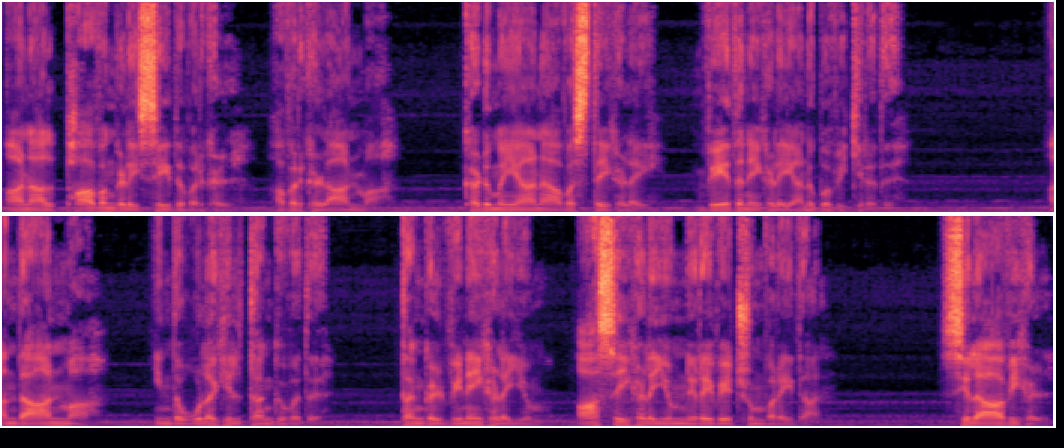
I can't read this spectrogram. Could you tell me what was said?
ஆனால் பாவங்களை செய்தவர்கள் அவர்கள் ஆன்மா. கடுமையான அவஸ்தைகளை வேதனைகளை அனுபவிக்கிறது. அந்த ஆன்மா இந்த உலகில் தங்குவது தங்கள் வினைகளையும் ஆசைகளையும் நிறைவேற்றும் வரைதான். சில ஆவிகள்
